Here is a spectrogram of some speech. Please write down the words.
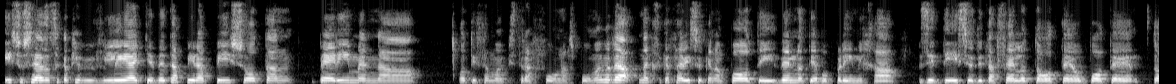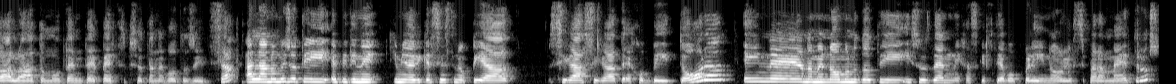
ίσως έδωσα κάποια βιβλία και δεν τα πήρα πίσω όταν περίμενα ότι θα μου επιστραφούν, ας πούμε. Βέβαια, να ξεκαθαρίσω και να πω ότι δεν είναι ότι από πριν είχα ζητήσει ότι τα θέλω τότε, οπότε το άλλο άτομο δεν τα επέστρεψε όταν εγώ το ζήτησα. Αλλά νομίζω ότι επειδή είναι και μια διαδικασία στην οποία σιγά σιγά έχω μπει τώρα, είναι αναμενόμενο το ότι ίσως δεν είχα σκεφτεί από πριν όλες τις παραμέτρους.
